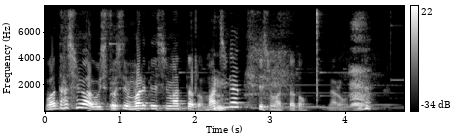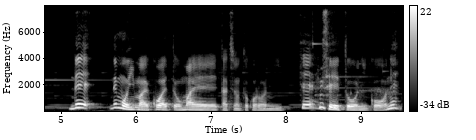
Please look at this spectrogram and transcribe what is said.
私は牛として生まれてしまったと。間違ってしまったと。なるほどね。で、でも今こうやってお前たちのところに行って、正当にこうね、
